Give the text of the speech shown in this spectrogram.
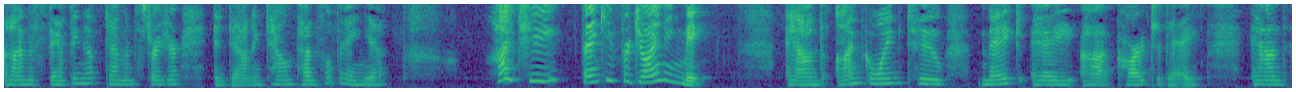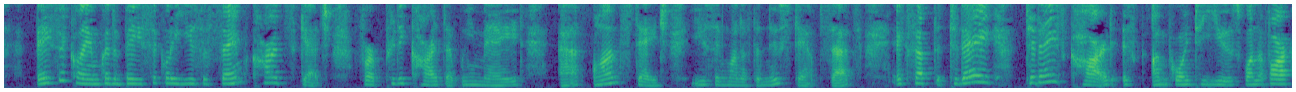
and I'm a Stampin' Up! demonstrator in Downingtown, Pennsylvania. Hi, Chi. Thank you for joining me. And I'm going to make a uh, card today. And basically, I'm going to basically use the same card sketch for a pretty card that we made at on stage using one of the new stamp sets except that today today's card is I'm going to use one of our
